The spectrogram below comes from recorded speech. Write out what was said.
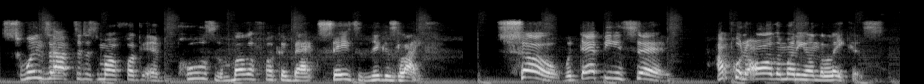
swims out to this motherfucker, and pulls the motherfucker back, saves the nigga's life. So, with that being said, I'm putting all the money on the Lakers.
